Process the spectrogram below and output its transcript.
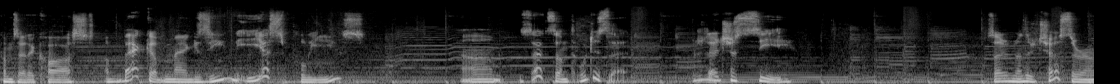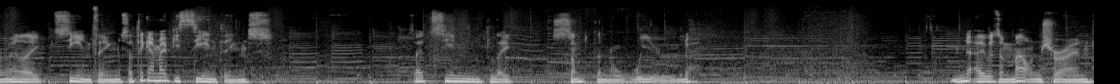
Comes at a cost. A backup magazine? Yes, please. Um, is that something? What is that? What did I just see? Is that another chest or am I like seeing things? I think I might be seeing things. That seemed like something weird. No, it was a mountain shrine.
